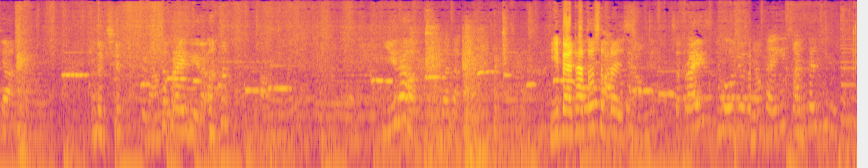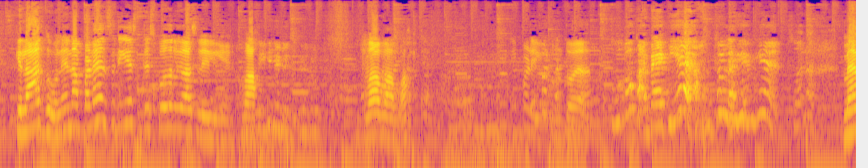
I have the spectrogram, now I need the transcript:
क्या? अच्छा सरप्राइज़ ये रहा। ये रहा? ये बैठा तो सरप्राइज़ सरप्राइज़ हो जो गिलास धोने ना पड़े इसलिए डिस्पोजल गिलास ले लिए। वाह। वाह वाह वाह। ये पड़े तुम तो यार। तू तो बैठी है हम तो लगे भी हैं। मैं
